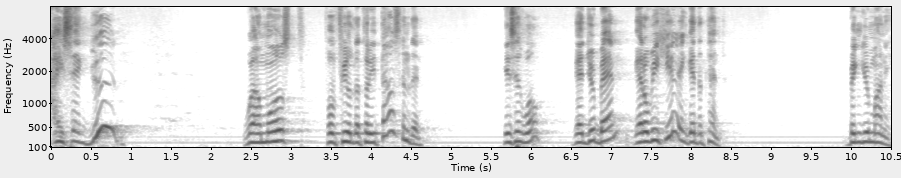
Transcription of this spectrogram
I said, Good. We almost fulfilled the 30,000 then. He said, Well, get your band, get over here, and get the tent. Bring your money.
